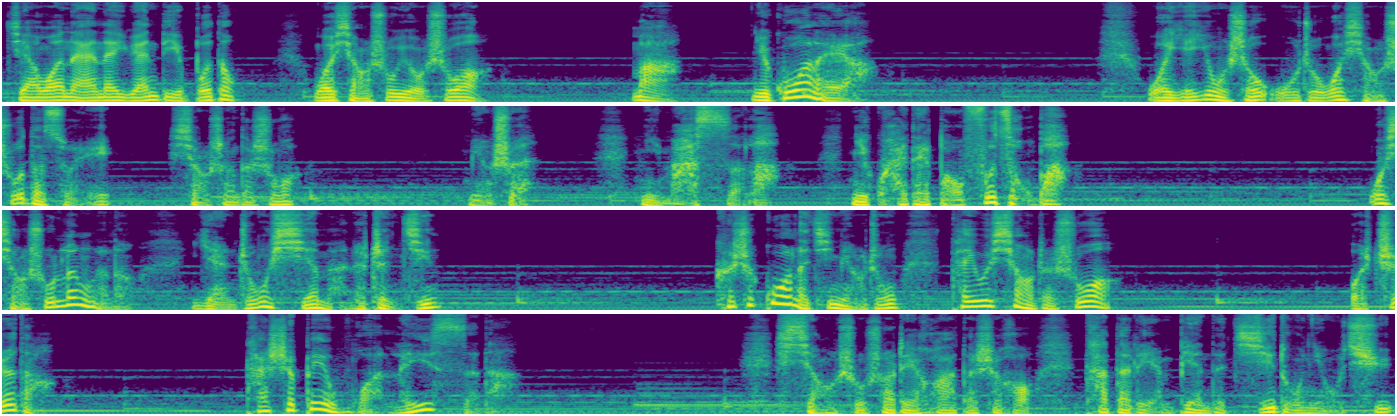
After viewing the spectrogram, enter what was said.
见我奶奶原地不动，我小叔又说：“妈，你过来呀。”我爷用手捂住我小叔的嘴，小声地说：“明顺，你妈死了，你快带宝福走吧。”我小叔愣了愣，眼中写满了震惊。可是过了几秒钟，他又笑着说：“我知道，他是被我勒死的。”小叔说这话的时候，他的脸变得极度扭曲，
